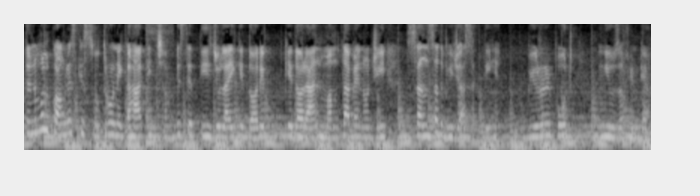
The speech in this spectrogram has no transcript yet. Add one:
तृणमूल कांग्रेस के सूत्रों ने कहा कि 26 से 30 जुलाई के दौरे के दौरान ममता बनर्जी संसद भी जा सकती हैं। Bureau report, news of India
